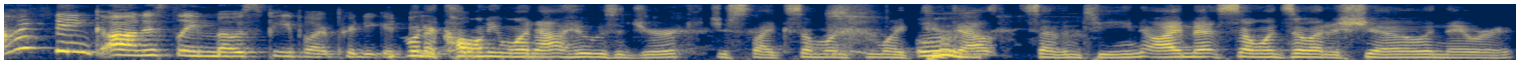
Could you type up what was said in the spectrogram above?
I think honestly, most people are pretty good. You want to call anyone out who was a jerk? Just like someone from like 2017. I met so and so at a show and they were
